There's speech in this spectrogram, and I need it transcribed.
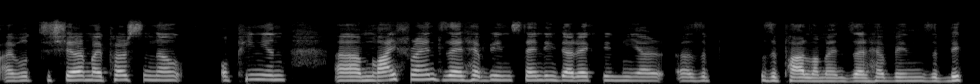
I would share my personal opinion. Uh, my friends that have been standing directly near uh, the the parliament, there have been the big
